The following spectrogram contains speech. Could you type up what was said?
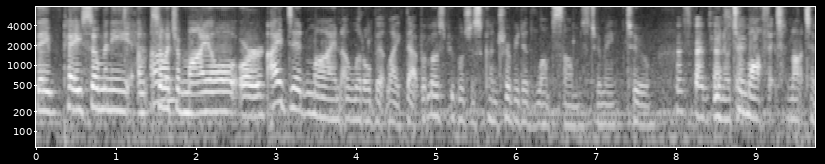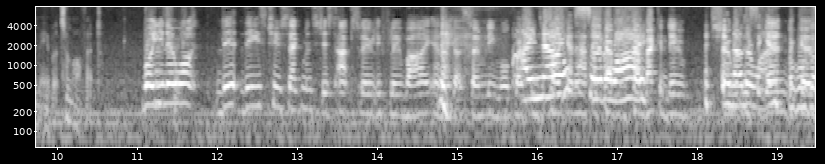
they pay so many um, so Um, much a mile or. I did mine a little bit like that, but most people just contributed lump sums to me, to That's fantastic. you know, to Moffat, not to me, but to Moffat. Well, you know what? Th- these two segments just absolutely flew by, and I've got so many more questions. I know, Probably gonna have so to do come, I. come back and do show Another with us again We'll because go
